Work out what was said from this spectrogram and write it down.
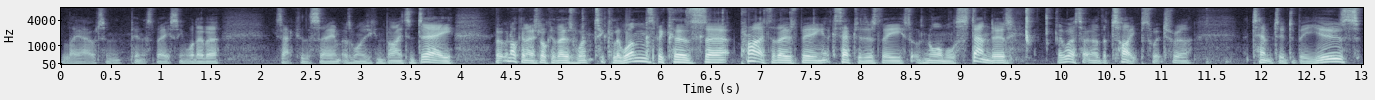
layout and pin spacing, whatever, exactly the same as ones you can buy today. But we're not going to look at those particular ones because uh, prior to those being accepted as the sort of normal standard, there were certain other types which were attempted to be used,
